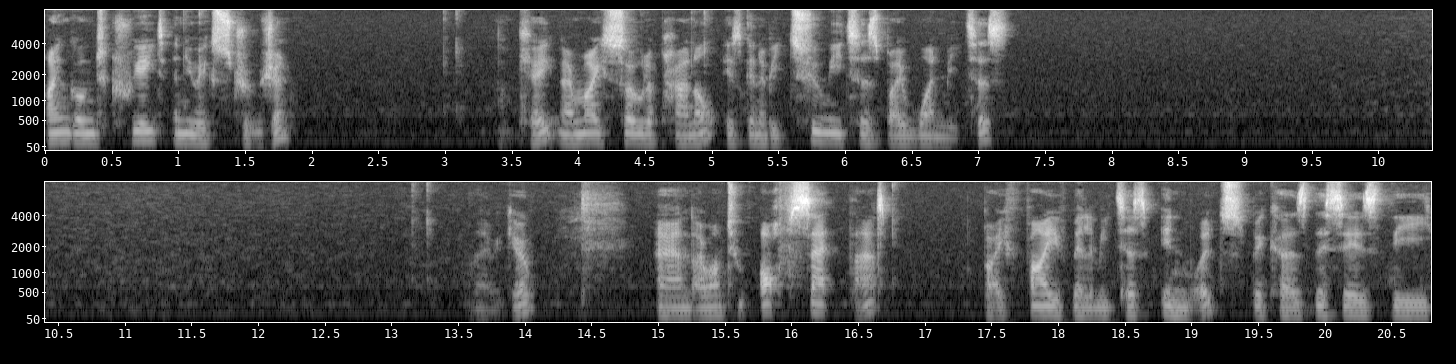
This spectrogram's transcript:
I'm going to create a new extrusion. Okay, now my solar panel is going to be two meters by one meters. There we go. And I want to offset that by five millimeters inwards because this is the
